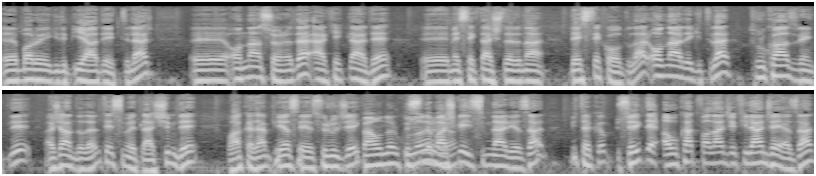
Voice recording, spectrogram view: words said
e, baroya gidip iade ettiler. E, ondan sonra da erkekler de e, meslektaşlarına destek oldular. Onlar da gittiler turkuaz renkli ajandalarını teslim ettiler. Şimdi hakikaten piyasaya sürülecek. Ben onları kullanırım başka ya. isimler yazan bir takım üstelik de avukat falanca filanca yazan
